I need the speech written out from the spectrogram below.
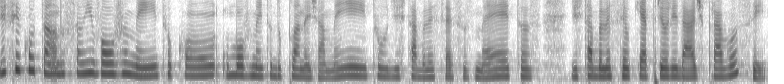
dificultando seu envolvimento com o movimento do planejamento, de estabelecer essas metas, de estabelecer o que é prioridade para você.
